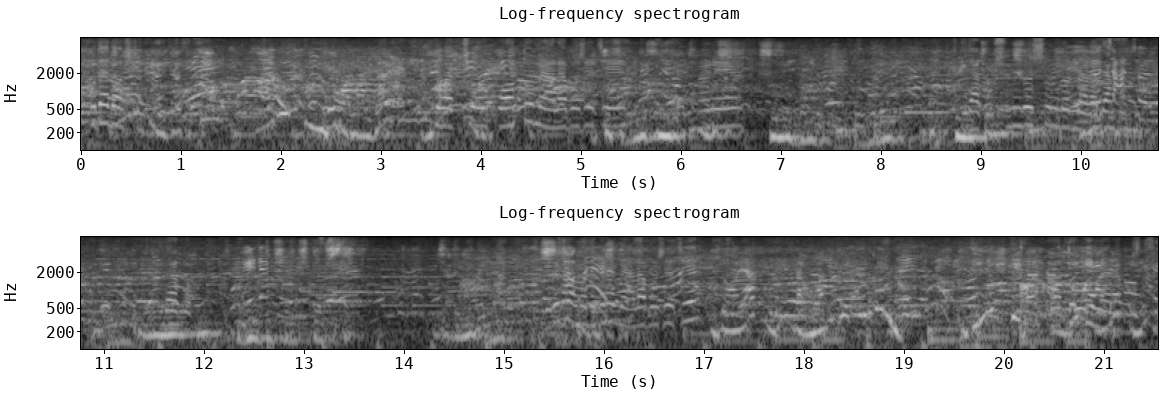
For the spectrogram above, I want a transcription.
কোথায় দশ টাকা? দেখতে পাচ্ছ কত মেলা বসেছে। মানে দেখো সুন্দর সুন্দর মেলা। দেখো। দেখো। আমাদের এখানে মেলা বসেছে। কত কি মেলা বসেছে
